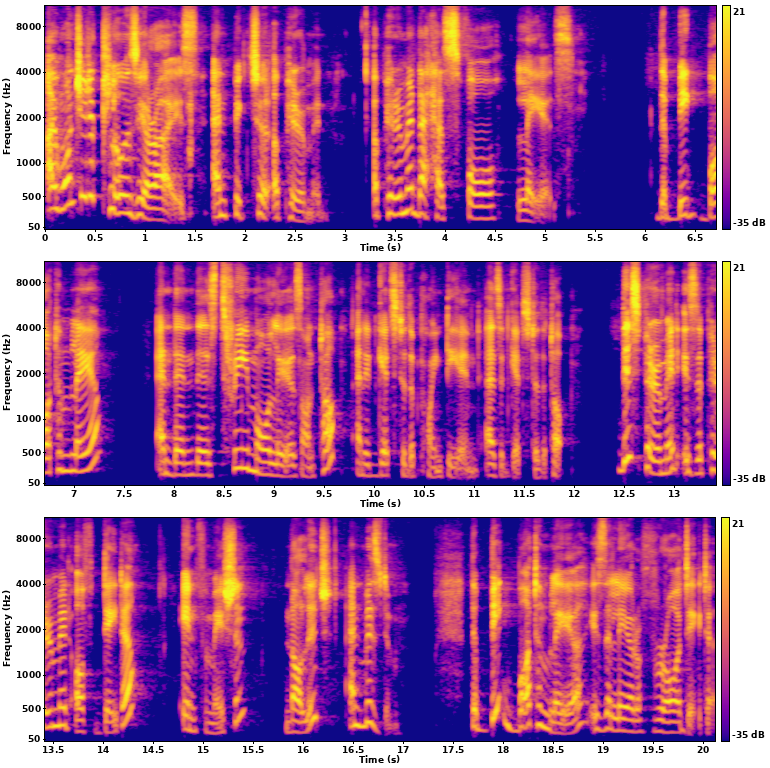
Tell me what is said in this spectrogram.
I want you to close your eyes and picture a pyramid, a pyramid that has four layers. The big bottom layer, and then there's three more layers on top, and it gets to the pointy end as it gets to the top. This pyramid is a pyramid of data, information, knowledge, and wisdom. The big bottom layer is the layer of raw data,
